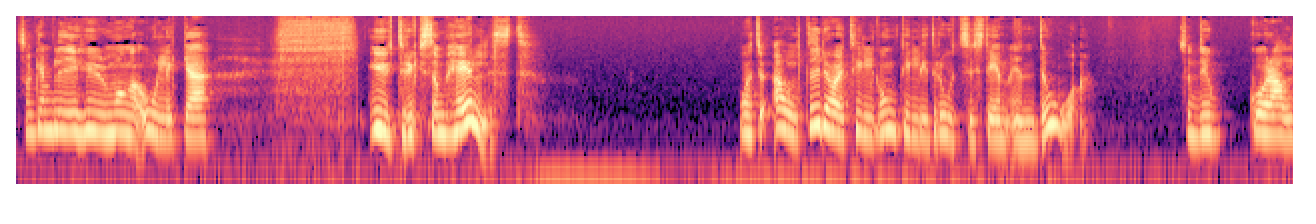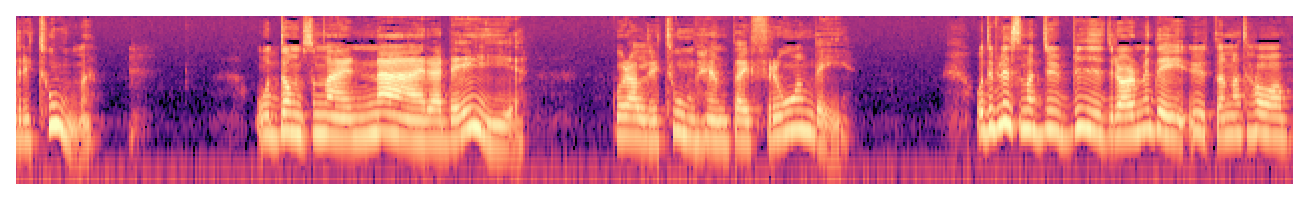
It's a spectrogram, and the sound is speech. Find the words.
Som kan bli hur många olika uttryck som helst. Och att du alltid har tillgång till ditt rotsystem ändå. Så du går aldrig tom. Och de som är nära dig går aldrig tomhänta ifrån dig. Och det blir som att du bidrar med dig utan att ha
